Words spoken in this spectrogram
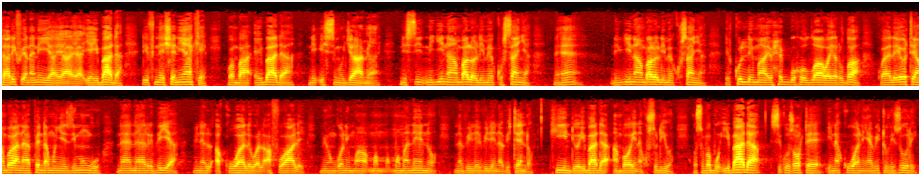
taarifu ya nani ya, ya, ya, ya ibada. Definition yake kwamba ibada ni ismu jami. Ni, ni jina ambalo limekusanya ne? ni jina ambalo limekusanya. Likuli ma yuhibuhu llah wayardah kwa yale yote ambayo anayapenda mwenyezi mungu na yanayaridhia min alaqwali walafwali miongoni mwa, mwa, mwa maneno na vile vile na vitendo. Hii ndio ibada ambayo inakusudiwa kwa sababu ibada siku zote inakuwa ni ya vitu vizuri.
